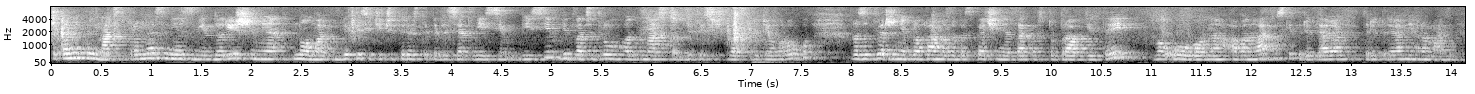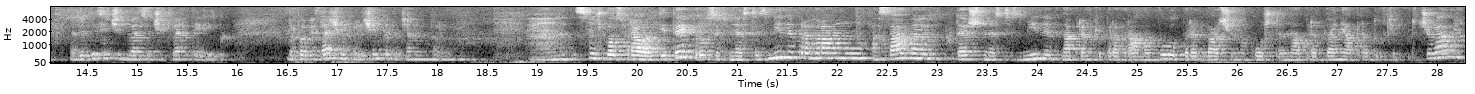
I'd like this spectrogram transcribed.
Питання 13. Про внесення змін до рішення номер 2458-8 від 22.12.2023 року про затвердження програми забезпечення захисту прав дітей в ООО Авангардівській територіаль- територіальній громаді на 2024 рік. Доповідач Михайліченко Тетяна Анатолійовна. Служба у справах дітей просить внести зміни в програму, а саме теж внести зміни в напрямки програми. Було передбачено кошти на придбання продуктів харчування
